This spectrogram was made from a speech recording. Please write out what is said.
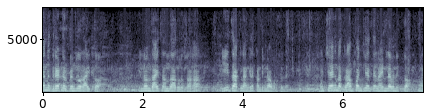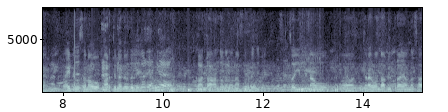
ಏನು ಗ್ರೇಟರ್ ಬೆಂಗಳೂರು ಆಯಿತು. ಇನ್ನೊಂದು ಆಯ್ತು ಅಂದಾಗಲೂ ಸಹ ಈ ದಾಖಲೆ ಹಂಗೆ ಕಂಟಿನ್ಯೂ ಆಗ್ಬಿಡ್ತದೆ. ಮುಂಚೆ ಹೆಂಗೆ ನಾವು ಗ್ರಾಮ ಪಂಚಾಯತಿ ನೈನ್ ಲೆವೆನ್ ಇತ್ತು ನೈಟ್ ದಿವಸ ನಾವು ಭಾರತಿ ನಗರದಲ್ಲಿ ಖಾತಾ ಆಂದೋಲನವನ್ನು ಹಮ್ಮಿಕೊಂಡಿದ್ದೀವಿ. ಸೊ ಇಲ್ಲಿ ನಾವು ಜನಗಳ ಒಂದು ಅಭಿಪ್ರಾಯವನ್ನು ಸಹ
